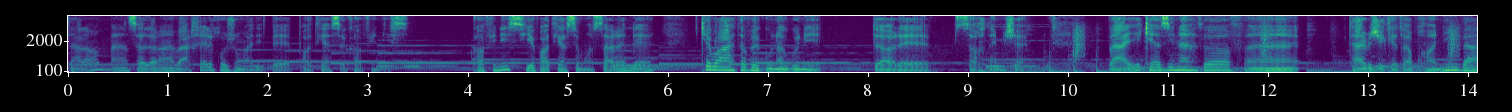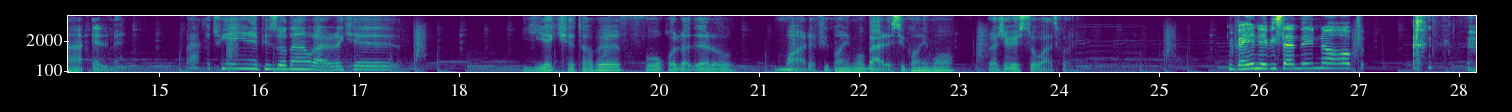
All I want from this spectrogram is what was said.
سلام من صادقم و خیلی خوش اومدید به پادکست کافی نیست. کافی نیست یه پادکست مستقله که با اهداف گوناگونی داره ساخته میشه. و یکی از این اهداف ترویج کتابخانی و علمه. و توی این اپیزود هم قراره که یک کتاب فوقالعاده رو معرفی کنیم و بررسی کنیم و راجبش صحبت کنیم. و یه نویسنده ناب.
